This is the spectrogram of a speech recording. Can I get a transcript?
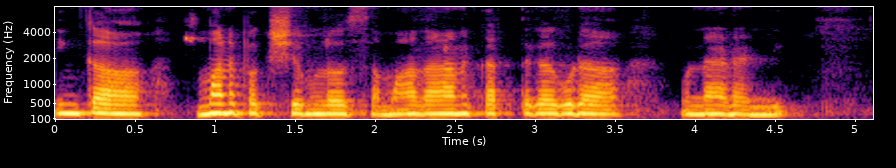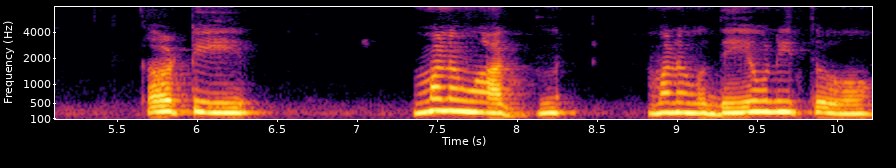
ఇంకా మన పక్షంలో సమాధానకర్తగా కూడా ఉన్నాడండి. కాబట్టి మనము అజ్ఞ మనము దేవునితో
